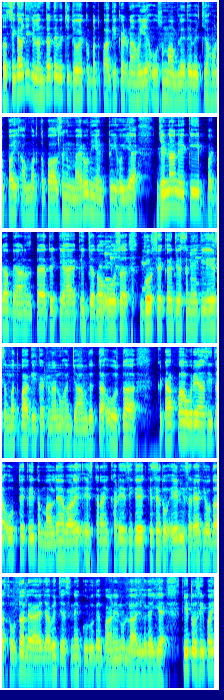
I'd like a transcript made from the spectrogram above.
ਸਤਿ ਸ਼੍ਰੀ ਅਕਾਲ ਜੀ, ਜਲੰਧਰ ਦੇ ਵਿੱਚ ਜੋ ਇੱਕ ਮੰਦਭਾਗੀ ਘਟਨਾ ਹੋਈ ਹੈ, ਉਸ ਮਾਮਲੇ ਦੇ ਵਿੱਚ ਹੁਣ ਭਾਈ ਅਮਰਤਪਾਲ ਸਿੰਘ ਮਹਿਰੋ ਦੀ ਐਂਟਰੀ ਹੋਈ ਹੈ, ਜਿਨ੍ਹਾਂ ਨੇ ਕਿ ਵੱਡਾ ਬਿਆਨ ਦਿੱਤਾ ਹੈ ਤੇ ਕਿਹਾ ਹੈ ਕਿ ਜਦੋਂ ਉਸ ਗੁਰਸਿੱਖ ਜਿਸ ਨੇ ਕਿ ਇਸ ਮੰਦਭਾਗੀ ਘਟਨਾ ਨੂੰ ਅੰਜਾਮ ਦਿੱਤਾ, ਉਸ ਦਾ ਕਟਾਪਾ ਹੋ ਰਿਹਾ ਸੀ ਤਾਂ ਉੱਥੇ ਕਈ ਦਮਾਲਿਆਂ ਵਾਲੇ ਇਸ ਤਰ੍ਹਾਂ ਹੀ ਖੜੇ ਸੀਗੇ ਕਿਸੇ ਤੋਂ ਇਹ ਨਹੀਂ ਸਰਿਆ ਕਿ ਉਹਦਾ ਸੌਦਾ ਲਗਾਇਆ ਜਾਵੇ ਜਿਸ ਨੇ ਗੁਰੂ ਦੇ ਬਾਣੇ ਨੂੰ ਲਾਜ ਲਗਾਈ ਹੈ ਕੀ ਤੁਸੀਂ ਭਾਈ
